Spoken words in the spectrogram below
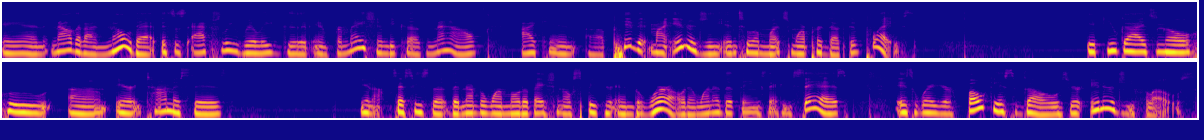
And now that I know that, this is actually really good information because now I can uh, pivot my energy into a much more productive place. If you guys know who um, Eric Thomas is, you know, says he's the, the number one motivational speaker in the world. And one of the things that he says is where your focus goes, your energy flows.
